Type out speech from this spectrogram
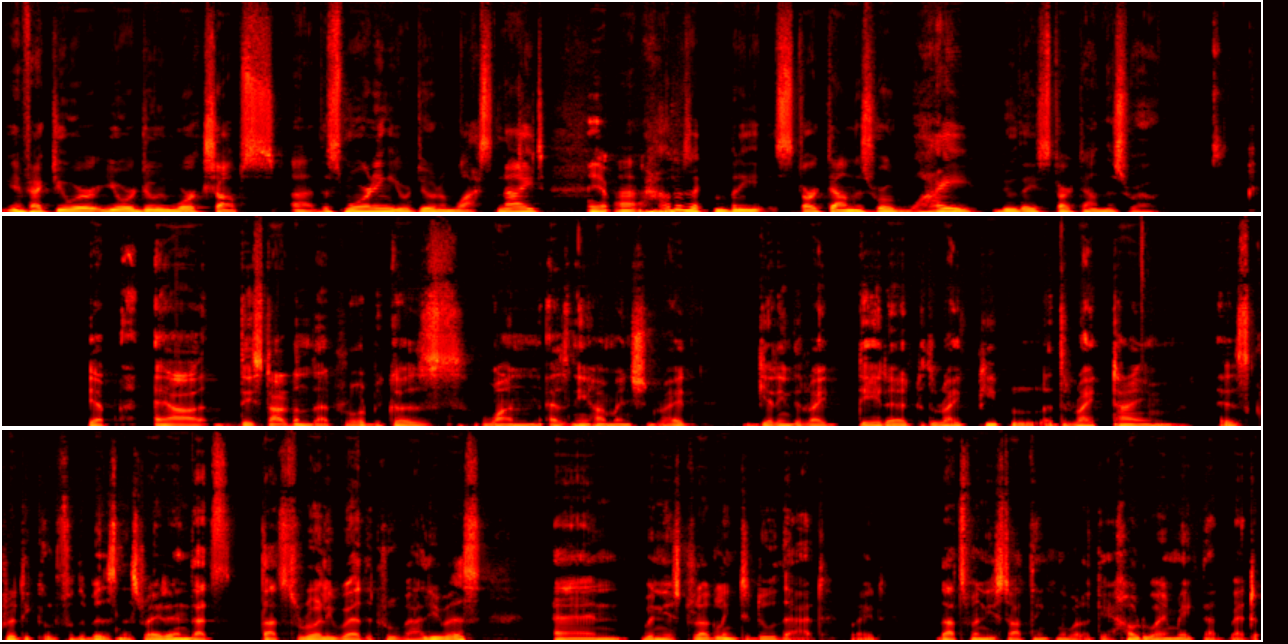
In fact you were you were doing workshops uh, this morning. You were doing them last night. Yep. uh, how does a company start down this road? Why do they start down this road? Yep. Uh, they start on that road because one as Nihar mentioned right getting the right data to the right people at the right time is critical for the business, right? And that's that's really where the true value is. And when you're struggling to do that, right, that's when you start thinking about, okay, how do I make that better?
